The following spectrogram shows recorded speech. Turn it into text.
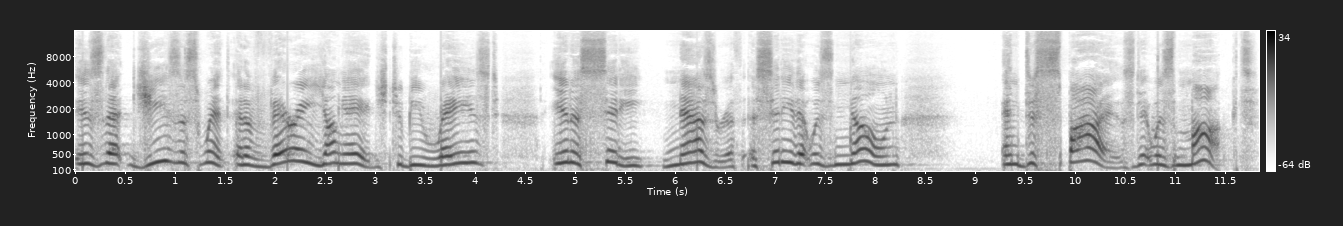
is that Jesus went at a very young age to be raised in a city, Nazareth, a city that was known and despised, it was mocked.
